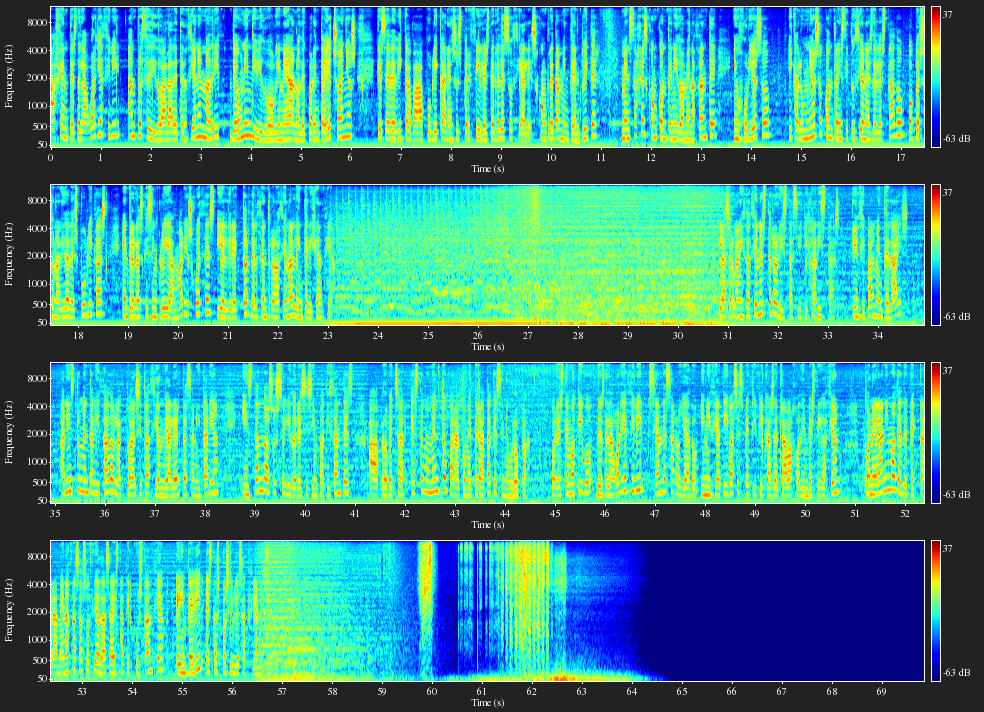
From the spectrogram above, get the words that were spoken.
agentes de la Guardia Civil han procedido a la detención en Madrid de un individuo guineano de 48 años que se dedicaba a publicar en sus perfiles de redes sociales, concretamente en Twitter, mensajes con contenido amenazante, injurioso y calumnioso contra instituciones del Estado o personalidades públicas, entre las que se incluían varios jueces y el director del Centro Nacional de Inteligencia. Las organizaciones terroristas y yihadistas, principalmente Daesh, han instrumentalizado la actual situación de alerta sanitaria, instando a sus seguidores y simpatizantes a aprovechar este momento para cometer ataques en Europa. Por este motivo, desde la Guardia Civil se han desarrollado iniciativas específicas de trabajo de investigación con el ánimo de detectar amenazas asociadas a esta circunstancia e impedir estas posibles acciones.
